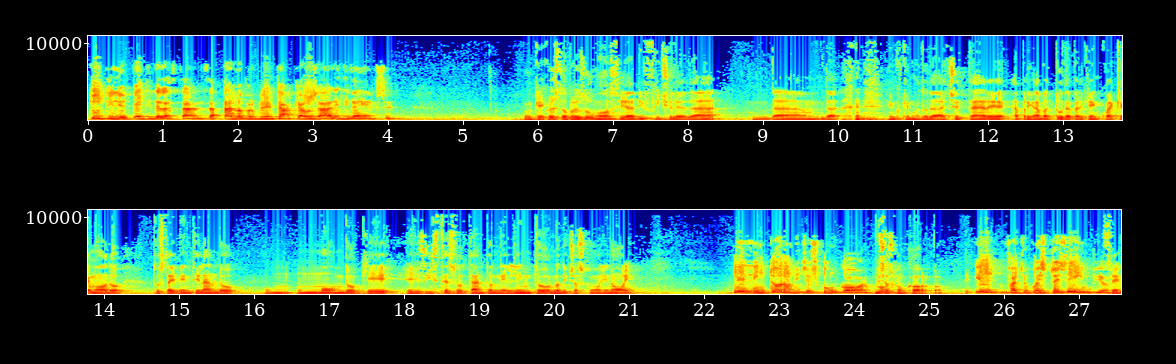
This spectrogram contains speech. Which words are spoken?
tutti gli oggetti della stanza hanno proprietà causali diverse. Ok, questo presumo sia difficile da da, da, in qualche modo da accettare a prima battuta, perché in qualche modo tu stai ventilando un, un mondo che esiste soltanto nell'intorno di ciascuno di noi. Nell'intorno di ciascun corpo. Di ciascun corpo. Io faccio questo esempio. Sì.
